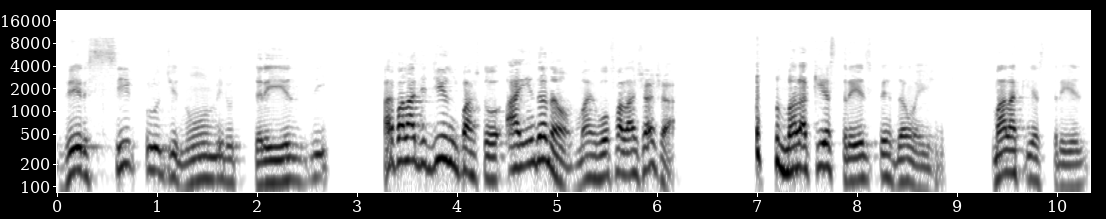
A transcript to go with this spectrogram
versículo de número 13. Vai falar de dízimo, pastor? Ainda não, mas vou falar já já. Malaquias 13, perdão aí, gente. Malaquias 13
